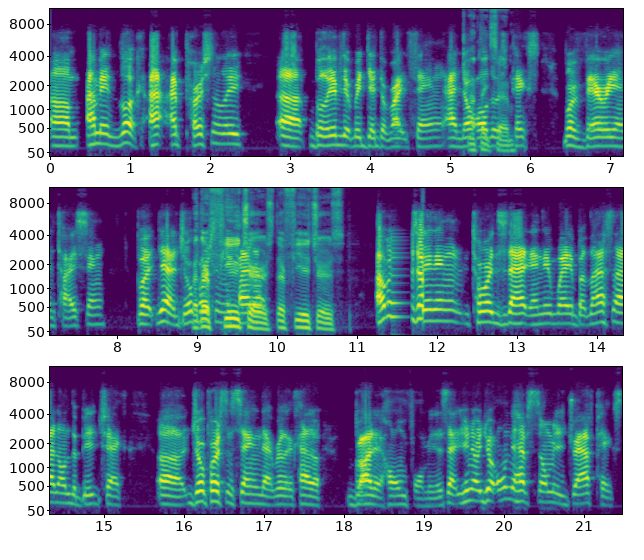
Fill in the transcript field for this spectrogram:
Um, I mean, look, I, I personally uh, believe that we did the right thing. I know I all those so. picks were very enticing, but yeah, Joe. But they're Person kinda- futures. They're futures. I was leaning towards that anyway, but last night on the beat check, uh, Joe Person saying that really kind of brought it home for me. Is that you know you only have so many draft picks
